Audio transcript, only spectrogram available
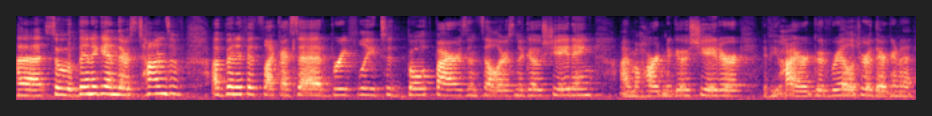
Uh, so then again, there's tons of, of benefits, like I said, briefly to both buyers and sellers negotiating. I'm a hard negotiator. If you hire a good realtor, they're going to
